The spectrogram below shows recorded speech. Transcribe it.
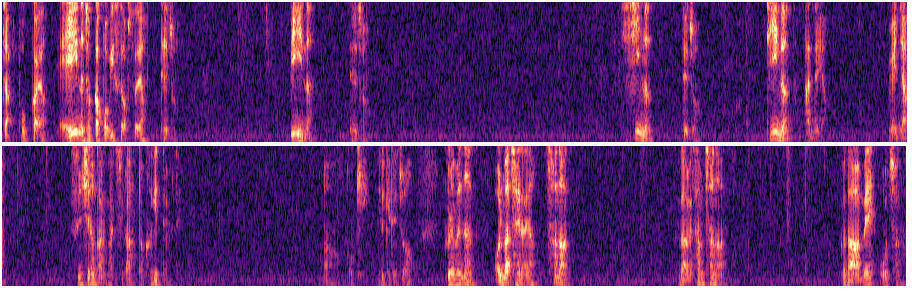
자 볼까요? A는 저가법 있어요 없어요? 되죠. B는 되죠. C는 되죠. D는 안 돼요. 왜냐? 순실현 가능 가치가 더 크기 때문에. 어, 오케이. 이렇게 되죠. 그러면은 얼마 차이 나요? 천 원. 그 다음에 삼천 원. 그 다음에 오천 원.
